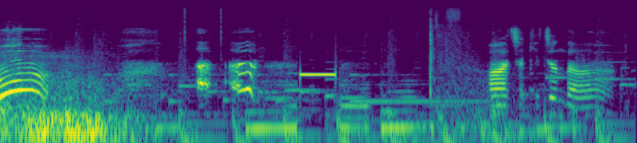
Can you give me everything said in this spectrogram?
오. 오! 아, 진짜 개쩐다.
